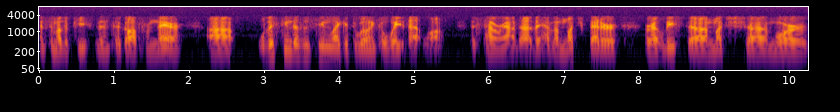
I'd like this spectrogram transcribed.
and some other pieces and took off from there. Uh, well, this team doesn't seem like it's willing to wait that long this time around. Uh, they have a much better, or at least a much uh, more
